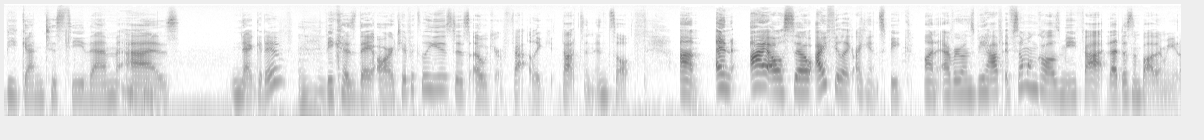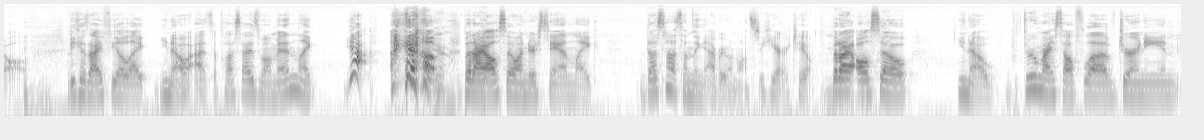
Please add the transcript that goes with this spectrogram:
begun to see them as negative Mhm. because they are typically used as oh you're fat like that's an insult um, and i also i feel like i can speak on everyone's behalf if someone calls me fat that doesn't bother me at all because i feel like you know as a plus size woman like yeah i am. Yeah. but i also understand like that's not something everyone wants to hear too. But i mm-hmm. also you know through my self-love journey and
